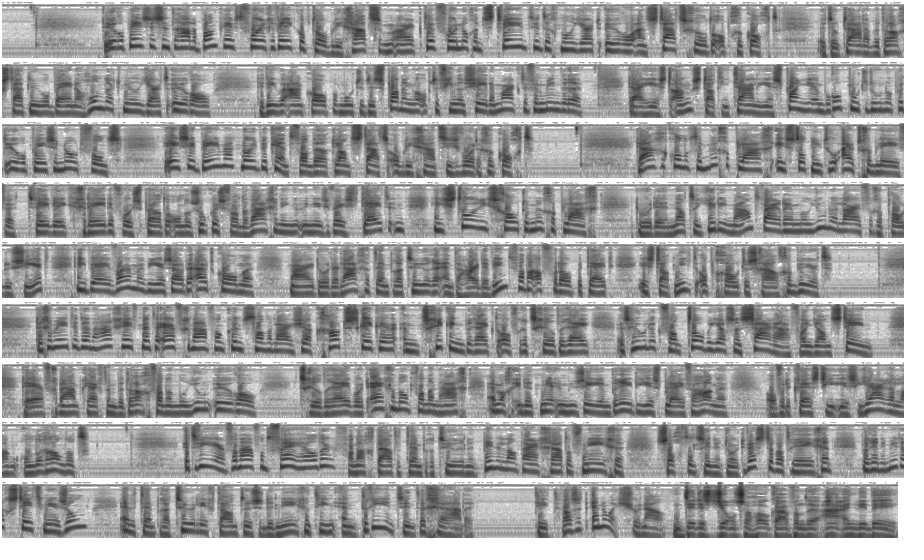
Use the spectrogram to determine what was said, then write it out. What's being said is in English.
De Europese Centrale Bank heeft vorige week op de obligatiemarkten voor nog eens 22 miljard euro aan staatsschulden opgekocht. Het totale bedrag staat nu op bijna 100 miljard euro. De nieuwe aankopen moeten de spanningen op de financiële markten verminderen. Daar heerst angst dat Italië en Spanje een beroep moeten doen op het Europese noodfonds. De ECB maakt nooit bekend van welk land staatsobligaties worden gekocht. De aangekondigde muggenplaag is tot nu toe uitgebleven. Twee weken geleden voorspelden onderzoekers van de Wageningen Universiteit een historisch grote muggenplaag. Door de natte juli maand waren er miljoenen larven geproduceerd die bij warme weer zouden uitkomen. Maar door de lage temperaturen en de harde wind van de afgelopen tijd is dat niet op grote schaal gebeurd. De gemeente Den Haag heeft met de erfgenaam van kunsthandelaar Jacques Goudstikker een schikking bereikt over het schilderij Het huwelijk van Tobias en Sarah van Jan Steen. De erfgenaam krijgt een bedrag van een miljoen euro. Het schilderij wordt eigendom van Den Haag en mag in het museum Bredius blijven hangen. Over de kwestie is jarenlang onderhandeld. Het weer. Vanavond vrij helder. Vannacht daalt de temperatuur in het binnenland naar een graad of 9. Ochtends in het noordwesten wat regen, maar in de middag steeds meer zon. En de temperatuur ligt dan tussen de 19 en 23 graden. Dit was het NOS Journaal. Dit is Johnson Hoka van de ANWB.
